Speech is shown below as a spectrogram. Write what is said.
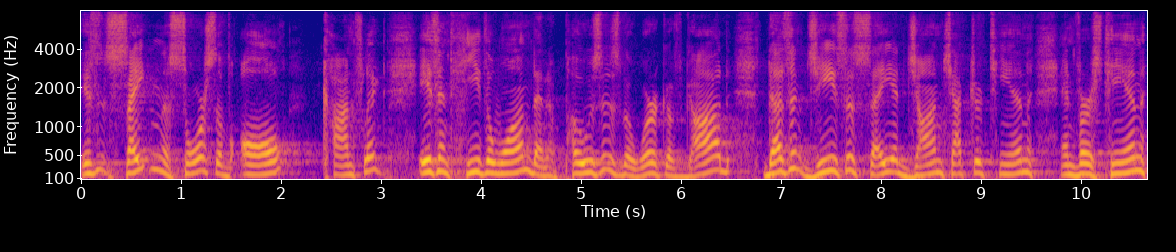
Isn't Satan the source of all conflict? Isn't he the one that opposes the work of God? Doesn't Jesus say in John chapter 10 and verse 10,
